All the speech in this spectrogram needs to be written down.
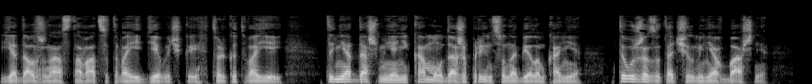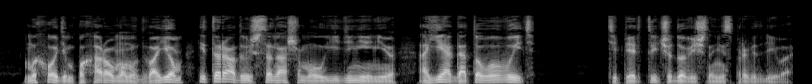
Я должна оставаться твоей девочкой, только твоей. Ты не отдашь меня никому, даже принцу на белом коне. Ты уже заточил меня в башне. Мы ходим по хоромам вдвоем, и ты радуешься нашему уединению, а я готова выть. Теперь ты чудовищно несправедлива.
